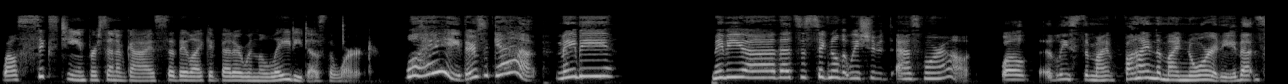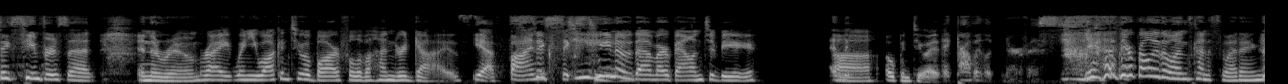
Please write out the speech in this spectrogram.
while sixteen percent of guys said they like it better when the lady does the work. Well, hey, there's a gap. Maybe, maybe, uh, that's a signal that we should ask more out. Well, at least the mi- find the minority, that 16% in the room. Right, when you walk into a bar full of a hundred guys. Yeah, find the 16 16 of them are bound to be And they- uh, open to it. they probably look nervous. yeah, they're probably the ones kind of sweating,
